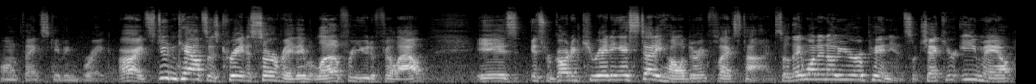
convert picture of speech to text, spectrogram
on Thanksgiving break. All right, student councils create a survey they would love for you to fill out. Is It's regarding curating a study hall during flex time. So they want to know your opinion. So check your email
